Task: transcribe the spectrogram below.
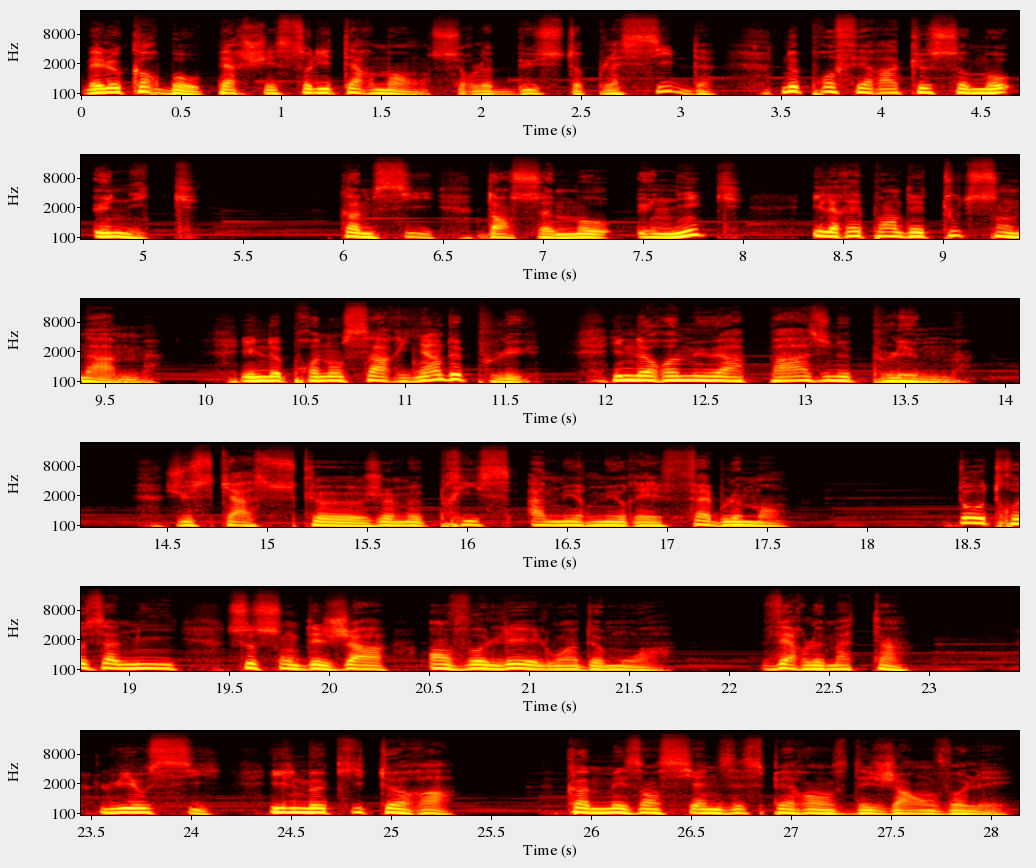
Mais le corbeau, perché solitairement sur le buste placide, ne proféra que ce mot unique, comme si, dans ce mot unique, il répandait toute son âme. Il ne prononça rien de plus, il ne remua pas une plume, jusqu'à ce que je me prisse à murmurer faiblement. D'autres amis se sont déjà envolés loin de moi, vers le matin. Lui aussi, il me quittera, comme mes anciennes espérances déjà envolées.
